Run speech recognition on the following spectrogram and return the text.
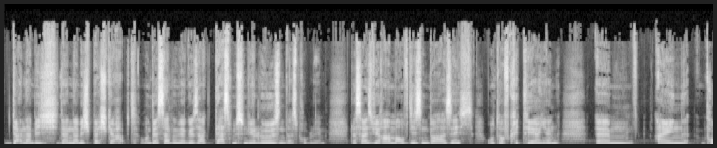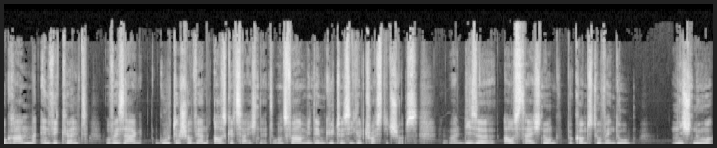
dann habe ich, dann habe ich Pech gehabt. Und deshalb haben wir gesagt, das müssen wir lösen, das Problem. Das heißt, wir haben auf diesen Basis und auf Kriterien ähm, ein Programm entwickelt, wo wir sagen, gute Shop werden ausgezeichnet. Und zwar mit dem Gütesiegel Trusted Shops. Weil diese Auszeichnung bekommst du, wenn du nicht nur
